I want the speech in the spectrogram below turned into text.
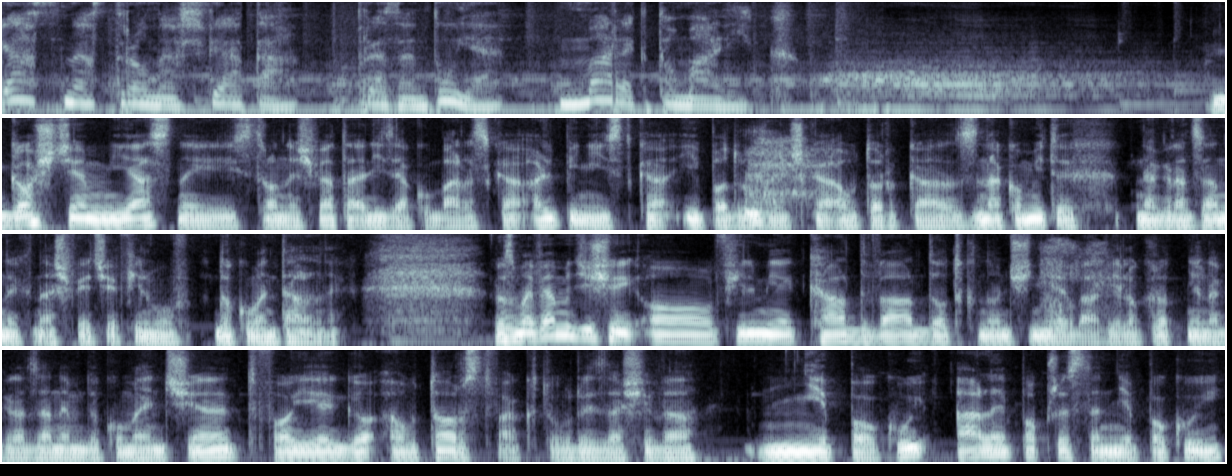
Jasna strona świata prezentuje Marek Tomalik. Gościem jasnej strony świata Eliza Kubarska, alpinistka i podróżniczka, autorka znakomitych, nagradzanych na świecie filmów dokumentalnych. Rozmawiamy dzisiaj o filmie K2 Dotknąć Nieba, wielokrotnie nagradzanym dokumencie Twojego autorstwa, który zasiewa niepokój, ale poprzez ten niepokój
